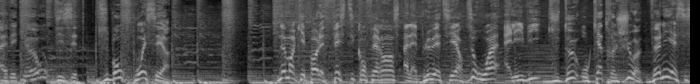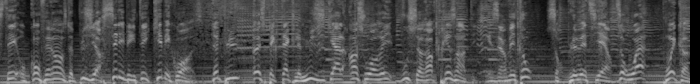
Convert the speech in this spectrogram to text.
avec un O? Visite dubo.ca. Ne manquez pas le Festi-conférence à la Bleuetière du Roi à Lévis du 2 au 4 juin. Venez assister aux conférences de plusieurs célébrités québécoises. De plus, un spectacle musical en soirée vous sera présenté. Réservez tôt sur bleuetièreduroi.com.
